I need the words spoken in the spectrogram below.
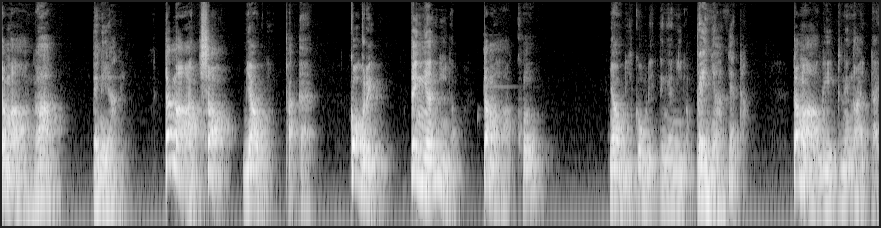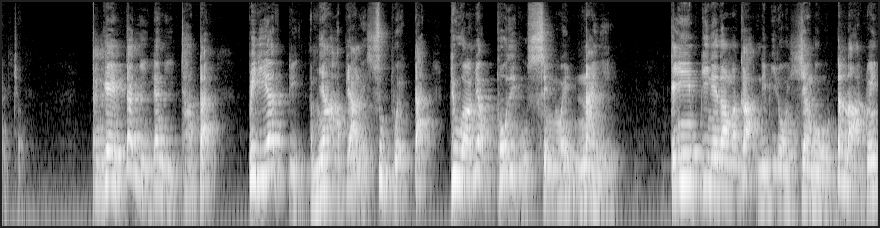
တမဟာငါ ဘယ်နေရာလဲတမဟာ6မြောက်နေဖတ်အံကော့ဂရိတ်တင်ငန်းကြီးတော့တမဟာခွန်မြောက်ဒီကော့ဂရိတ်တင်ငန်းကြီးတော့ဘယ်ညာညက်တာတမဟာလေးတင်းင်းသားကြီးတိုက်တယ်ကျော်တကယ်တက်ညီလက်ညီထားတိုက် PDF ဒီအများအပြားနဲ့စုဖွဲ့တိုက်ပြူဟာမြောက်ထိုးစစ်ကိုဆင်နွှဲနိုင်ရင်ကရင်ပြည်နယ်သားမကနေပြီးတော့ရန်ကုန်ကိုတလာတွင်း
